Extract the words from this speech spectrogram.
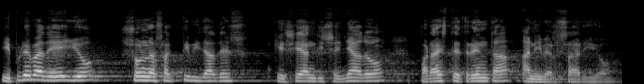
Y prueba de ello son las actividades que se han diseñado para este 30 aniversario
